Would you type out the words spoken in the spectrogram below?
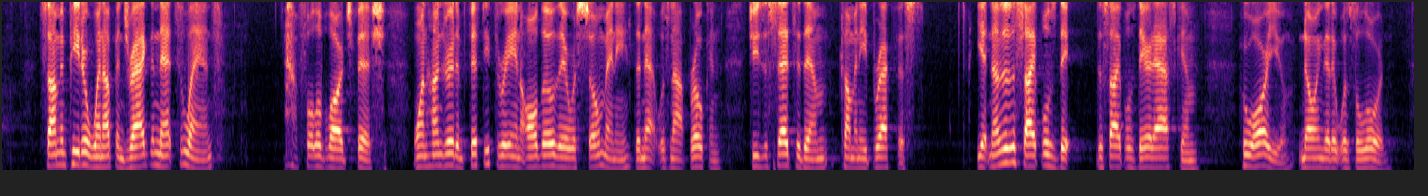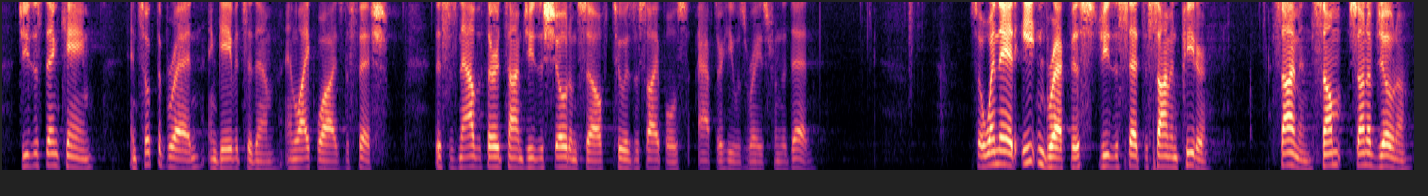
Simon Peter went up and dragged the net to land, full of large fish. 153, and although there were so many, the net was not broken. Jesus said to them, Come and eat breakfast. Yet none of the disciples, disciples dared ask him, Who are you? knowing that it was the Lord. Jesus then came and took the bread and gave it to them, and likewise the fish. This is now the third time Jesus showed himself to his disciples after he was raised from the dead. So when they had eaten breakfast, Jesus said to Simon Peter, Simon, son of Jonah,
